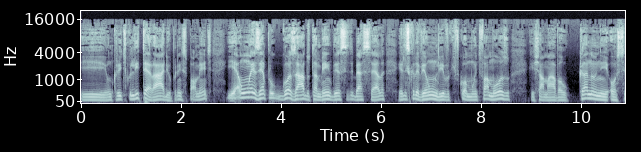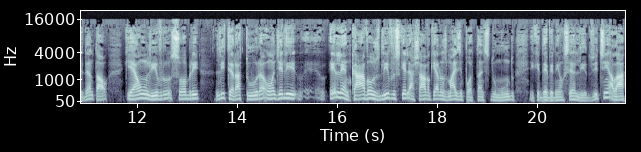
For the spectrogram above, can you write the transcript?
e um crítico literário principalmente, e é um exemplo gozado também desse de best-seller. Ele escreveu um livro que ficou muito famoso, que chamava O Cânone Ocidental, que é um livro sobre literatura, onde ele eh, elencava os livros que ele achava que eram os mais importantes do mundo e que deveriam ser lidos. E tinha lá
